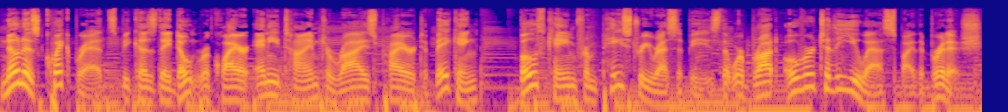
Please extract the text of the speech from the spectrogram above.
Known as quick breads because they don't require any time to rise prior to baking, both came from pastry recipes that were brought over to the US by the British.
